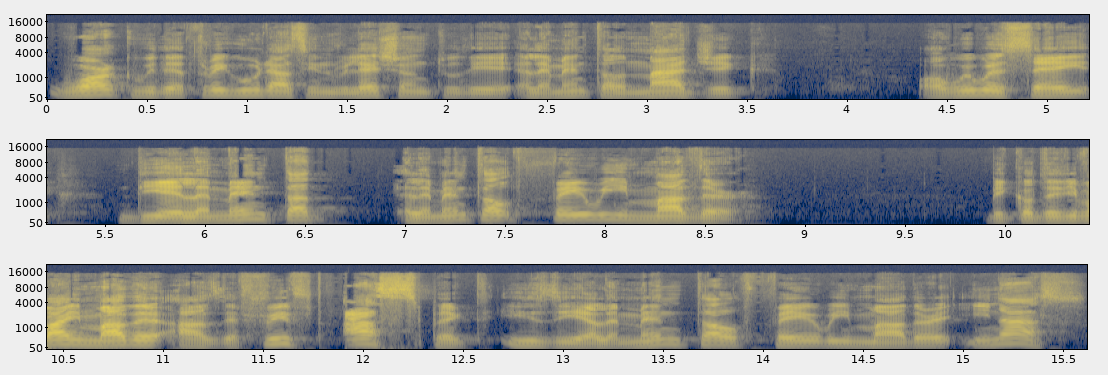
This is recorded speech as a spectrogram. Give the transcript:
worked with the three gunas in relation to the elemental magic, or we will say the elemental, elemental fairy mother. Because the divine mother, as the fifth aspect, is the elemental fairy mother in us.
